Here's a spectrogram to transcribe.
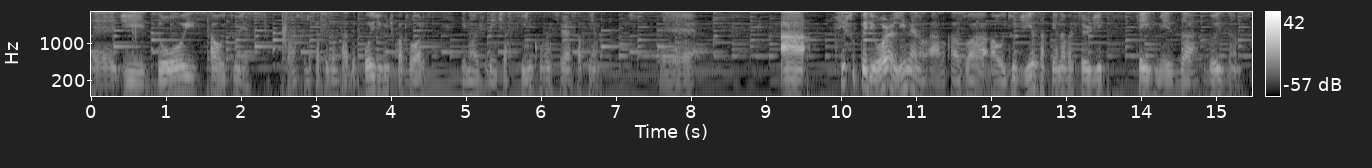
é, de 2 a 8 meses. Então, se ele se apresentar depois de 24 horas e não excedente a 5, vai ser essa pena. É, a, se superior ali, né, no, a, no caso a, a 8 dias, a pena vai ser de 6 meses a 2 anos.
